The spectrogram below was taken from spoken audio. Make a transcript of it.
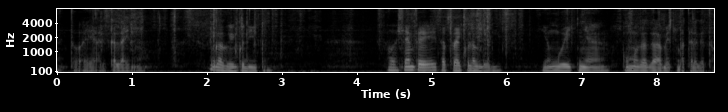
Ito ay alkaline. Ang gagawin ko dito? So, syempre, itatry ko lang din yung weight niya kung magagamit ba talaga to.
